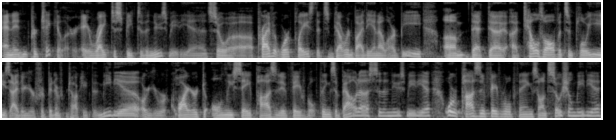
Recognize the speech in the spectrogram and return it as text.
and in particular, a right to speak to the news media. And so, a, a private workplace that's governed by the NLRB um, that uh, tells all of its employees either you're forbidden from talking to the media or you're required to only say positive, favorable things about us to the news media media or positive, favorable things on social media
